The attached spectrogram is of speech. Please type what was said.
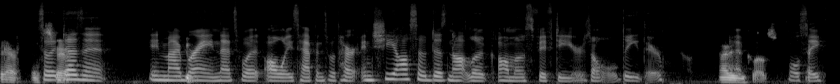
fair. That's So it fair. doesn't. In my brain, that's what always happens with her, and she also does not look almost fifty years old either. Not even close. We'll see.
